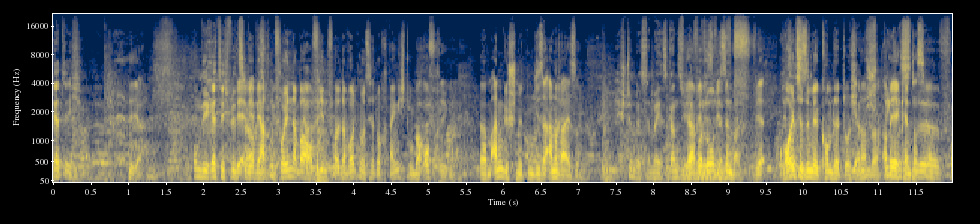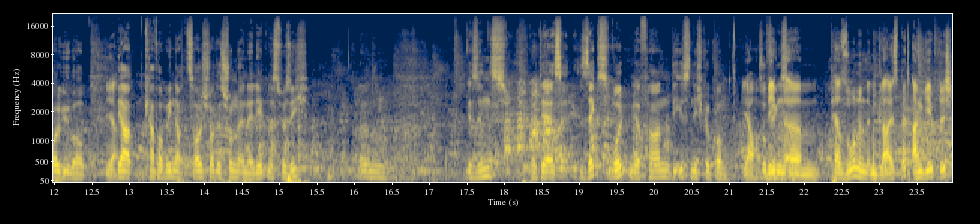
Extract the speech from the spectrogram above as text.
Rettich. Ja. Um die Rettichwitze Wir, wir hatten abzuspielen. vorhin aber auf jeden Fall, da wollten wir uns ja doch eigentlich drüber aufregen, ähm, angeschnitten, diese Anreise. Stimmt, das haben wir jetzt ganz wieder Ja, wir, verloren. wir sind, wir, heute sind wir komplett durcheinander, aber ihr kennt das ja. Folge überhaupt. Ja. Ja. KVB nach Zollstock ist schon ein Erlebnis für sich. Ähm, wir sind mit der S6 wollten wir fahren, die ist nicht gekommen. Ja, So wegen ähm, Personen im Gleisbett, angeblich.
